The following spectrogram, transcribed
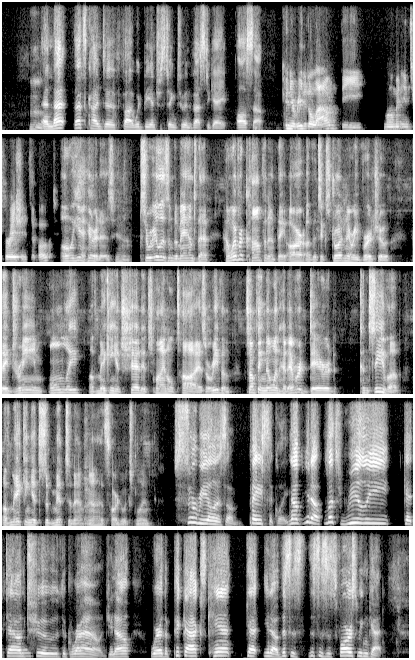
Hmm. And that that's kind of uh, would be interesting to investigate also. Can you read it aloud? The moment inspiration is evoked? Oh, yeah, here it is. Yeah. Surrealism demands that, however confident they are of its extraordinary virtue, they dream only of making it shed its final ties, or even something no one had ever dared conceive of, of making it submit to them. Uh, it's hard to explain. Surrealism, basically. Now, you know, let's really get down to the ground, you know, where the pickaxe can't get, you know, this is this is as far as we can get.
